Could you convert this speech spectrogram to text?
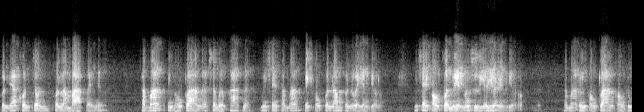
คนยากคนจนคนลำบากอะไรเนี่ย ธรรมะเป็นของกลางนะเสมอภาคนะไม่ใช่ธรรมะเป็นของคนร่ำคนรวยอย่างเดียวหรอกไม่ใช่ของคนเรียนหนังสือเยอะๆอย่างเดียวหรอกธรรมะเป็นของกลางของทุก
